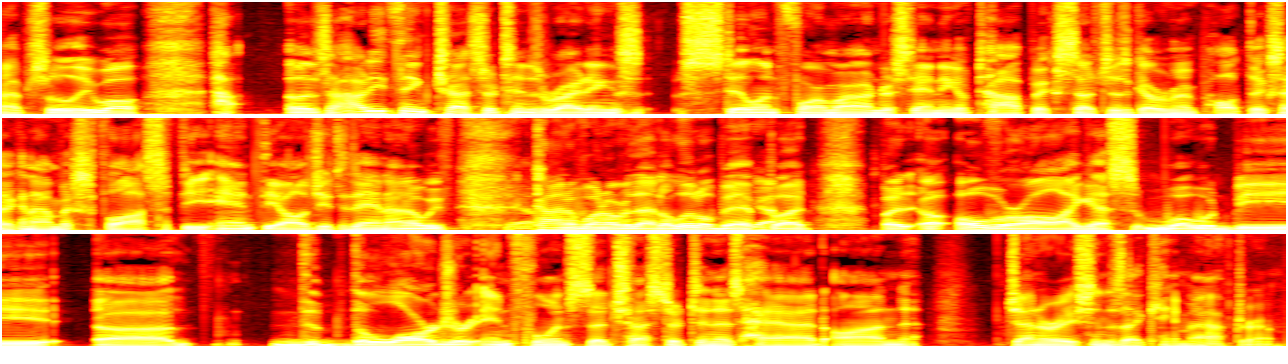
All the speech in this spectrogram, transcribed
Absolutely. Well, how, how do you think Chesterton's writings still inform our understanding of topics such as government, politics, economics, philosophy, and theology today? And I know we've yeah. kind of went over that a little bit, yeah. but but uh, overall, I guess what would be uh, the the larger influence that Chesterton has had on generations that came after him?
